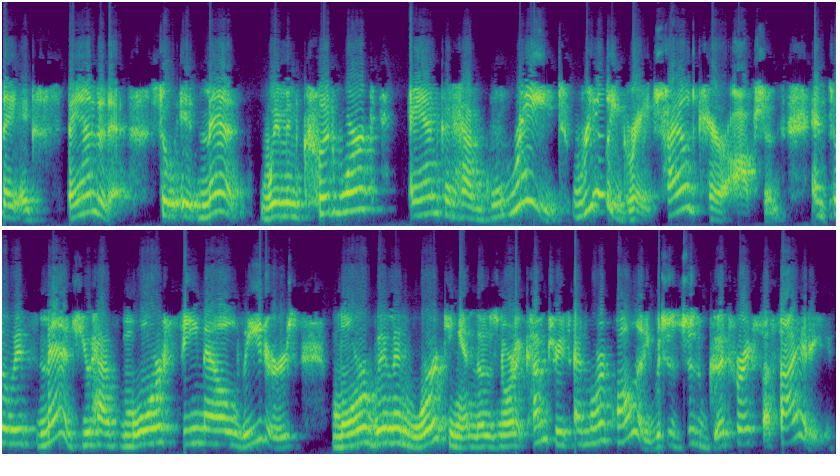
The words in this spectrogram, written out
they expanded it. So it meant women could work and could have great, really great childcare options. And so it's meant you have more female leaders, more women working in those Nordic countries, and more equality, which is just good for a society.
